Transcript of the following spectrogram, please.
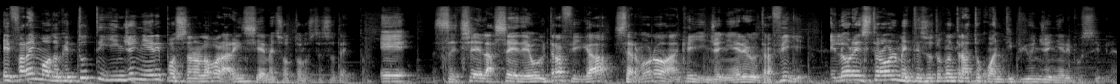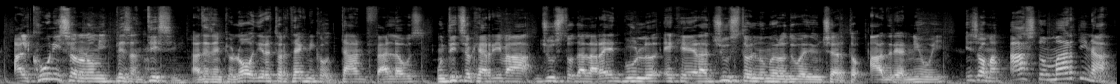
E farà in modo che tutti gli ingegneri possano lavorare insieme sotto lo stesso tetto. E se c'è la sede ultra figa, servono anche gli ingegneri ultra fighi. E Lawrence Stroll mette sotto contratto quanti più ingegneri possibile. Alcuni sono nomi pesantissimi, ad esempio il nuovo direttore tecnico Dan Fellows, un tizio che arriva giusto dalla Red Bull e che era giusto il numero 2 di un certo Adrian Newey. Insomma, Aston Martin ha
